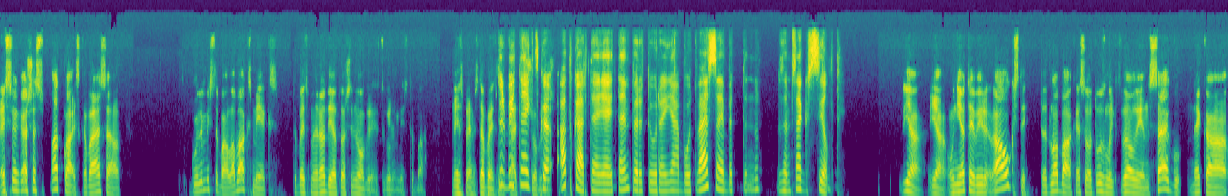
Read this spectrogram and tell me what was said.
es vienkārši esmu atklājis, ka vēsā guļamistabā labāks miegs. Tāpēc man radiators ir nogriezts guļamistabā. Iespējams, tāpēc Tur man bija teikts, ka apkārtējai temperatūrai jābūt vēsai, bet nu, zem segas silti. Jā, jā, un ja tev ir augsti, tad labāk esot uzlikt vēl vienu segu, nekā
